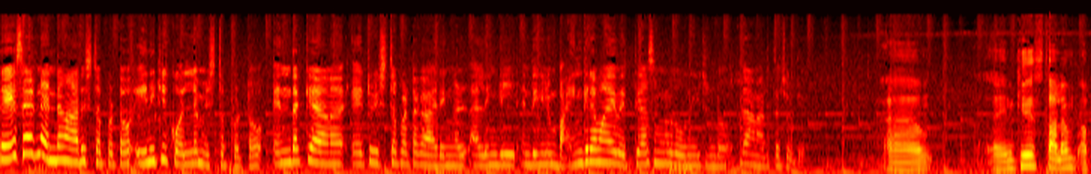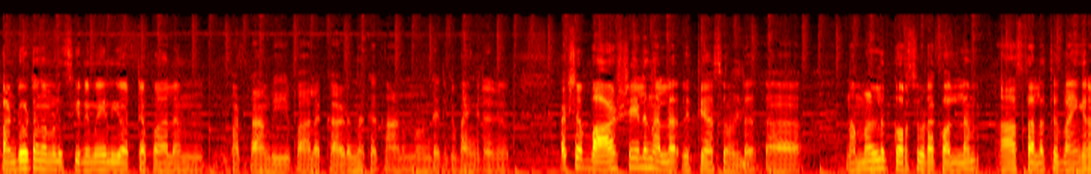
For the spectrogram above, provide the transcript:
തേസേട്ടന് എന്റെ നാട് ഇഷ്ടപ്പെട്ടോ? എനിക്ക് കൊല്ലം ഇഷ്ടപ്പെട്ടോ? എന്തൊക്കെയാണ് ഏറ്റവും ഇഷ്ടപ്പെട്ട കാര്യങ്ങൾ? അല്ലെങ്കിൽ എന്തെങ്കിലും ഭയങ്കരമായ വ്യത്യാസങ്ങൾ തോന്നിയിട്ടുണ്ടോ? ഇതാണ് അടുത്ത ചോദ്യം. എനിക്ക് സ്ഥലം പണ്ട് തൊട്ട് നമ്മൾ സിനിമയിൽ ഈ ഒറ്റപ്പാലം പട്ടാമ്പി പാലക്കാട് എന്നൊക്കെ കാണുന്നതുകൊണ്ട് എനിക്ക് ഭയങ്കര ഒരു പക്ഷെ ഭാഷയിൽ നല്ല വ്യത്യാസമുണ്ട്. നമ്മൾ കുറച്ചുകൂടെ കൊല്ലം ആ സ്ഥലത്ത് ഭയങ്കര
